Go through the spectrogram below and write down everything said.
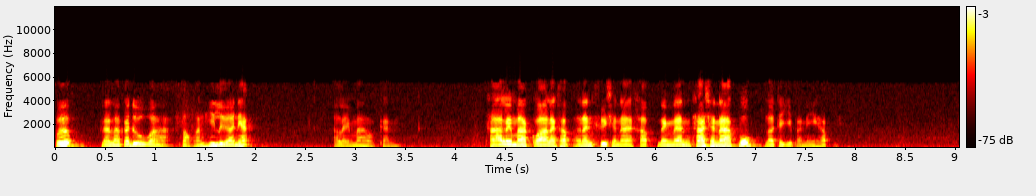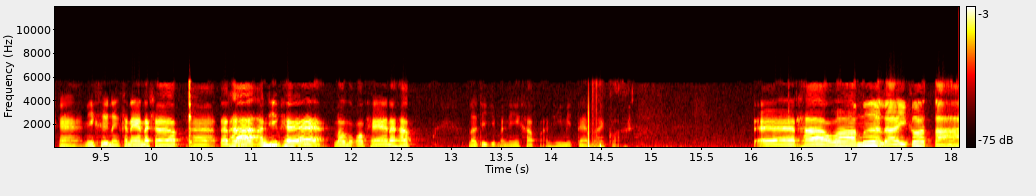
ปุ๊บแล้วเราก็ดูว่าสองอันที่เหลือเนี่ย อะไรมากกว่ากัน ถ้าอะไรมากกว่านะครับ อันนั้นคือชนะครับ ดังนั้นถ้าชนะปุ๊บเราจะหยิบอันนี้ครับอ่านี่คือหนึ่งคะแนนนะครับ อ่า แต่ถ้าอันที่แพ้เราบอกว่าแพ้นะครับ เราจะหยิบอันนี้ครับ อันที่มีแต้มน้อยกว่า แต่ถ้าว่าเมื่อไรก็ตา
